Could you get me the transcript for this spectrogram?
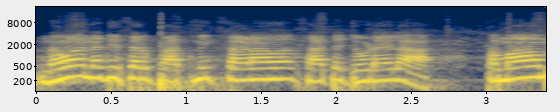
નવા નદીસર પ્રાથમિક શાળા સાથે જોડાયેલા તમામ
